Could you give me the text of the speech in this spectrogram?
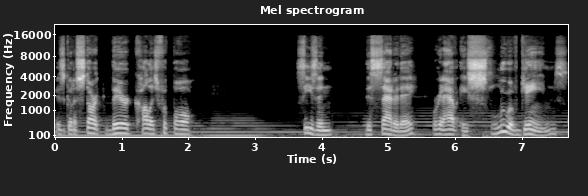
is going to start their college football season this Saturday. We're going to have a slew of games.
